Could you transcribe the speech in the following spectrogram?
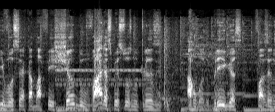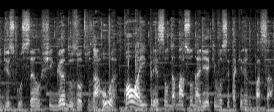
e você acabar fechando várias pessoas no trânsito, arrumando brigas, fazendo discussão, xingando os outros na rua, qual a impressão da maçonaria que você está querendo passar?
